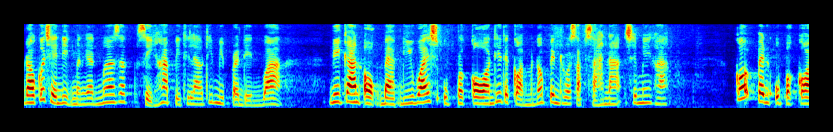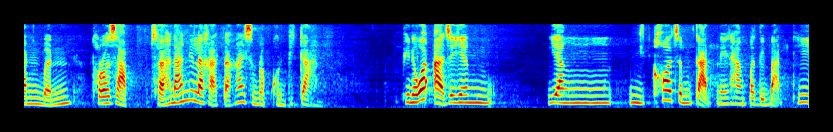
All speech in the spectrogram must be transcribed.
เราก็เห็นอีกเหมือนกันเมื่อสักสี่ห้าปีที่แล้วที่มีประเด็นว่า มีการออกแบบ device อุปกรณ์ที่แต่ก่อนมันต้องเป็นโทรศัพท์สาธารณะใช่ไหมคะก็เป็นอุปกรณ์เหมือนโทรศัพท์สาธารณะนี่แหละค่ะแต่ให้สำหรับคนพิการ พี่นว่าอาจจะยังยังมีข้อจำกัดในทางปฏิบัติที่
